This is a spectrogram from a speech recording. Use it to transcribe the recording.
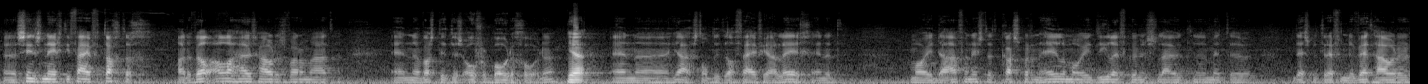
sinds 1985 hadden wel alle huishoudens warm water. En was dit dus overbodig geworden. Ja. En ja, stond dit al vijf jaar leeg. En het mooie daarvan is dat Casper een hele mooie deal heeft kunnen sluiten met de desbetreffende wethouder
